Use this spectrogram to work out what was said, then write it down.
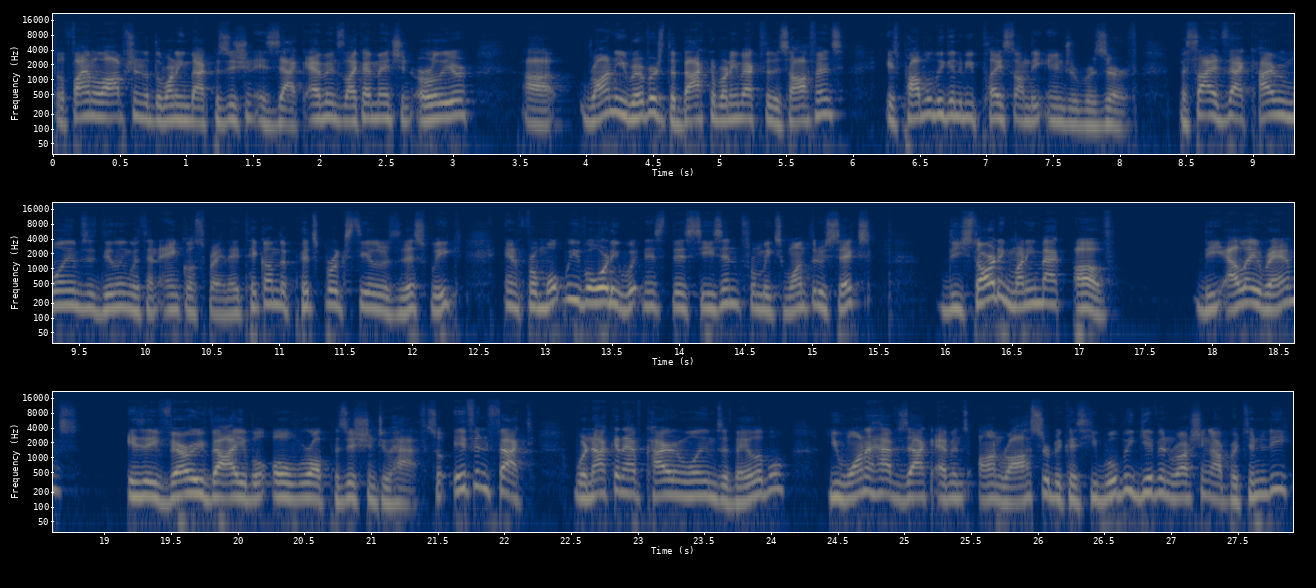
The final option of the running back position is Zach Evans. Like I mentioned earlier, uh, Ronnie Rivers, the backup running back for this offense, is probably going to be placed on the injured reserve. Besides that, Kyren Williams is dealing with an ankle sprain. They take on the Pittsburgh Steelers this week. And from what we've already witnessed this season, from weeks one through six, the starting running back of the LA Rams is a very valuable overall position to have. So if in fact we're not going to have Kyren Williams available, you want to have Zach Evans on roster because he will be given rushing opportunity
